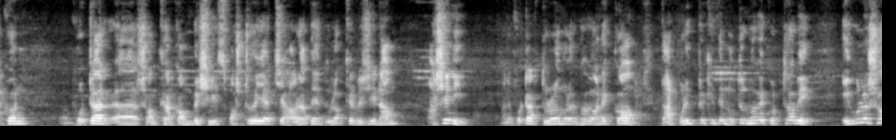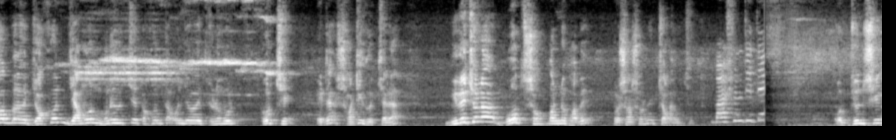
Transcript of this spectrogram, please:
এখন ভোটার সংখ্যা কম বেশি স্পষ্ট হয়ে যাচ্ছে। হাওড়াতে দু লক্ষের বেশি নাম আসেনি। মানে ভোটার তুলনামূলকভাবে অনেক কম। তার পরিপ্রেক্ষিতে নতুনভাবে করতে হবে। এগুলো সব যখন যেমন মনে হচ্ছে তখন তেমন যেভাবে তৃণমূল করছে, এটা সঠিক হচ্ছে না। বিবেচনা বোধ সম্পন্নভাবে প্রশাসনের চলা উচিত। বাসন্তীতে অর্জুন সিং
